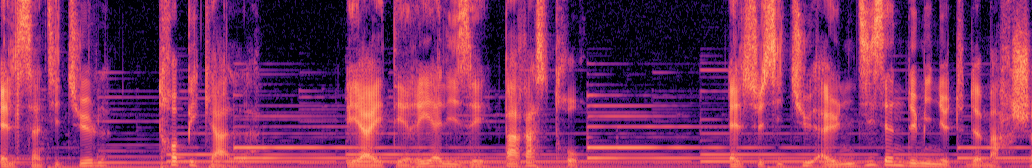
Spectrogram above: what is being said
Elle s'intitule Tropical et a été réalisée par Astro. Elle se situe à une dizaine de minutes de marche.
